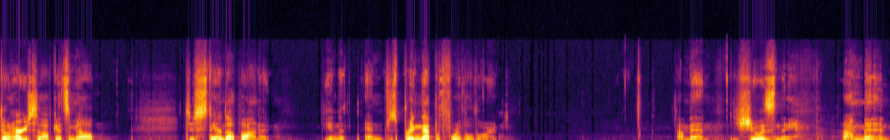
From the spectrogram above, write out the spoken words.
Don't hurt yourself, get some help. Just stand up on it and just bring that before the Lord. Amen. Yeshua's name. Amen.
